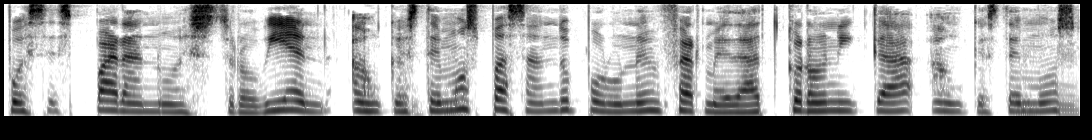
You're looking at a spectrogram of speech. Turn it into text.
pues es para nuestro bien, aunque estemos pasando por una enfermedad crónica, aunque estemos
